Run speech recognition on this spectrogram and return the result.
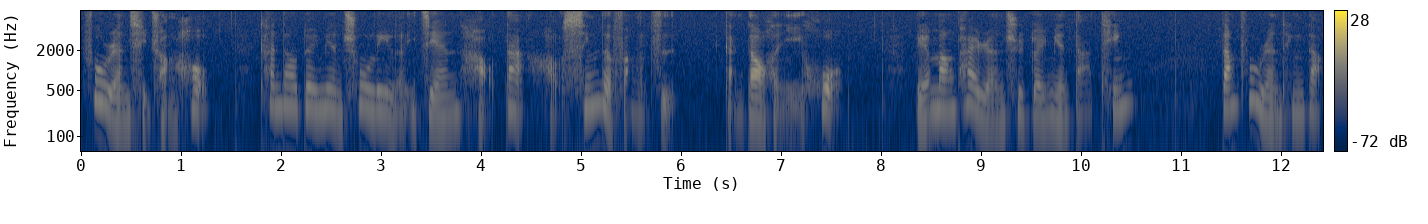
妇人起床后，看到对面矗立了一间好大好新的房子，感到很疑惑，连忙派人去对面打听。当妇人听到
